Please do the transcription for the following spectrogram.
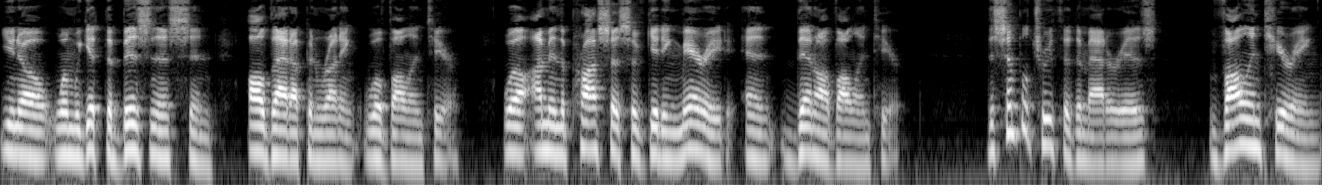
you know, when we get the business and all that up and running, we'll volunteer. Well, I'm in the process of getting married and then I'll volunteer. The simple truth of the matter is volunteering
